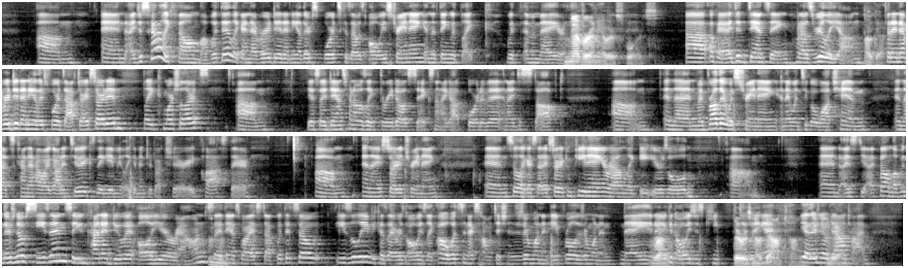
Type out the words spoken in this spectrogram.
Um, and I just kind of like fell in love with it. Like I never did any other sports because I was always training. And the thing with like with MMA or like, Never any other sports. uh, okay, I did dancing when I was really young. Okay. But I never did any other sports after I started like martial arts. Um, yeah, so I danced when I was like three to six, and I got bored of it, and I just stopped. Um, and then my brother was training, and I went to go watch him, and that's kind of how I got into it because they gave me like an introductory class there. Um, and I started training, and so like I said, I started competing around like eight years old. Um, and I just, yeah, I fell in love. And there's no season, so you can kind of do it all year round. So I think that's why I stuck with it so easily because I was always like, oh, what's the next competition? Is there one in April? Is there one in May? And Right. you can always just keep There doing was no it. downtime. Yeah, there's no Yeah. downtime.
